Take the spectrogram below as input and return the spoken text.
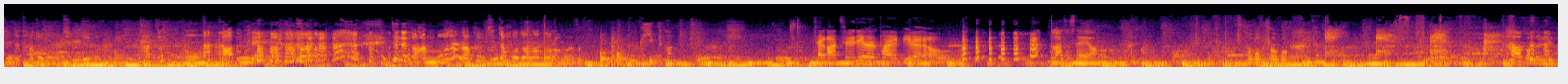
진짜 자주 보면 질리거든. 자주. 어. 나도. 근데. 근데 또 안 보잖아. 그럼 진짜 허전하더라. 맞아. 웃기다. 제가 질리는 타입이래요. 골라주세요. 서곡서곡. 하나도 안 들릴 듯.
